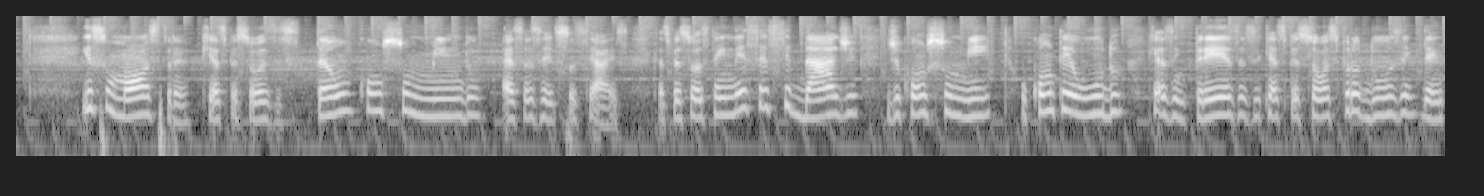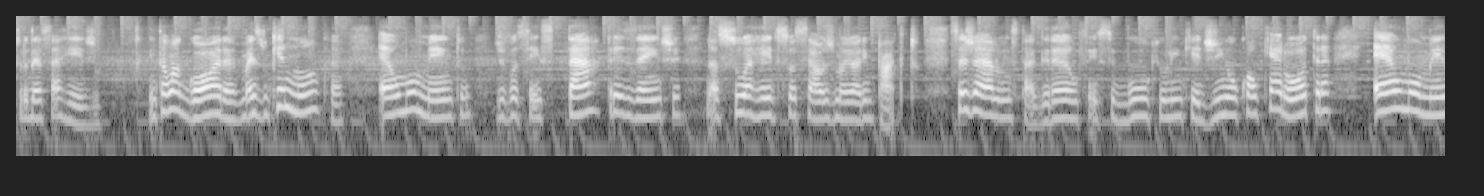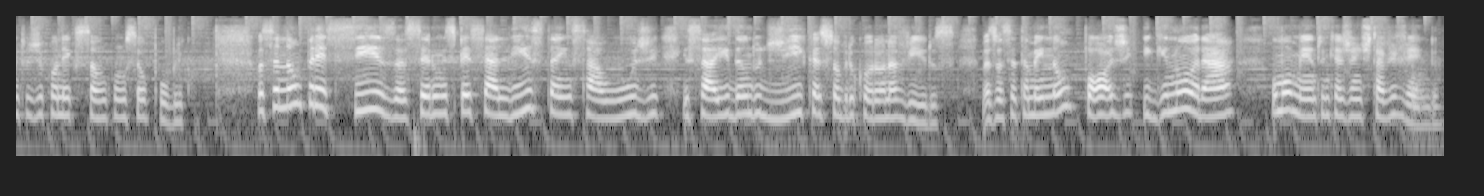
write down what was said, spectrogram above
Isso mostra que as pessoas estão consumindo essas redes sociais, que as pessoas têm necessidade de consumir o conteúdo que as empresas e que as pessoas produzem dentro dessa rede. Então, agora, mais do que nunca, é o momento de você estar presente na sua rede social de maior impacto. Seja ela o Instagram, o Facebook, o LinkedIn ou qualquer outra, é o momento de conexão com o seu público. Você não precisa ser um especialista em saúde e sair dando dicas sobre o coronavírus, mas você também não pode ignorar o momento em que a gente está vivendo.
